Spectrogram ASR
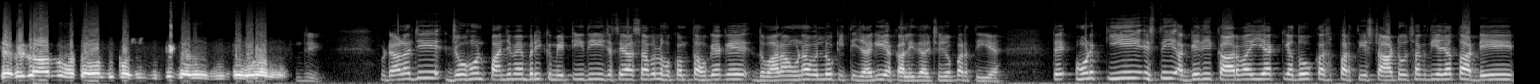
ਜਥੇਦਾਰ ਨੂੰ ਹਟਾਉਣ ਦੀ ਕੋਸ਼ਿਸ਼ ਕੀਤੀ ਜਾਵੇ ਤੇ ਉਹਨਾਂ ਨੂੰ। ਜੀ। ਵਡਾਲਾ ਜੀ ਜੋ ਹੁਣ ਪੰਜ ਮੈਂਬਰੀ ਕਮੇਟੀ ਦੀ ਜਥੇਦਾਰ ਸਾਹਿਬ ਵੱਲੋਂ ਹੁਕਮ ਤਾਂ ਹੋ ਗਿਆ ਕਿ ਦੁਬਾਰਾ ਉਹਨਾਂ ਵੱਲੋਂ ਕੀਤੀ ਜਾਏਗੀ ਅਕਾਲੀ ਦਲ 'ਚ ਜੋ ਭਰਤੀ ਹੈ। ਤੇ ਹੁਣ ਕੀ ਇਸ ਦੀ ਅੱਗੇ ਦੀ ਕਾਰਵਾਈ ਹੈ? ਕਦੋਂ ਕਸ ਭਰਤੀ ਸਟਾਰਟ ਹੋ ਸਕਦੀ ਹੈ ਜਾਂ ਤੁਹਾਡੇ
